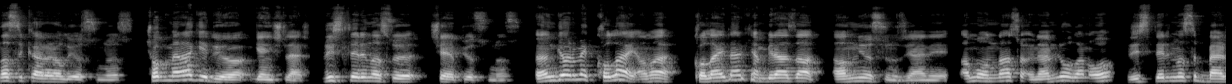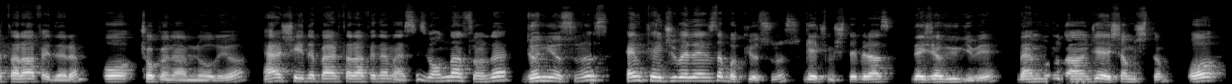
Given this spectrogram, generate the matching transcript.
Nasıl karar alıyorsunuz? Çok merak ediyor gençler. Riskleri nasıl şey yapıyorsunuz? Öngörmek kolay ama kolay derken biraz daha anlıyorsunuz yani. Ama ondan sonra önemli olan o riskleri nasıl bertaraf ederim? O çok önemli oluyor. Her şeyi de bertaraf edemezsiniz ve ondan sonra da dönüyorsunuz. Hem tecrübelerinize bakıyorsunuz. Geçmişte biraz dejavu gibi. Ben bunu daha önce yaşamıştım. O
